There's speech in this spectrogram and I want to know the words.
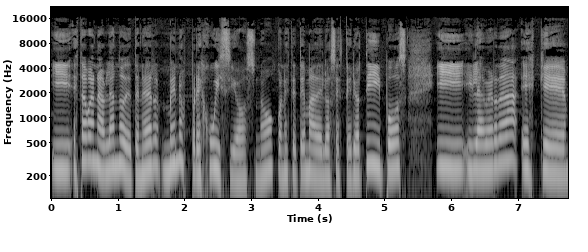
Y estaban hablando de tener menos prejuicios, ¿no? Con este tema de los estereotipos y, y la verdad es que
